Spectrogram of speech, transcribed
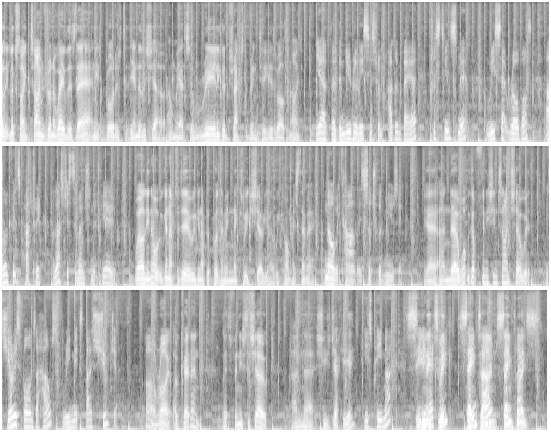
Well, it looks like time's run away with us there, and it's brought us to the end of the show. And we had some really good tracks to bring to you as well tonight. Yeah, the, the new releases from Adam Beyer, Christian Smith, Reset Robot, Alan Fitzpatrick, and that's just to mention a few. Well, you know what we're going to have to do? We're going to have to put them in next week's show. You know, we can't miss them, eh? No, we can't. It's such good music. Yeah, and uh, what we got finishing tonight's show with? It's Joris Voorn's A House, remixed by Shuja. Oh, right. Okay, then. Let's finish the show. And uh, she's Jackie E. He's P Mac. See, See you next week. week. Same time, same place. You're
